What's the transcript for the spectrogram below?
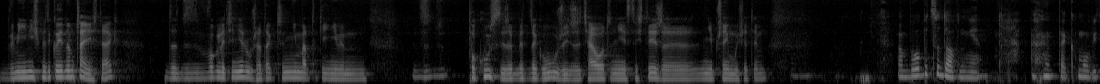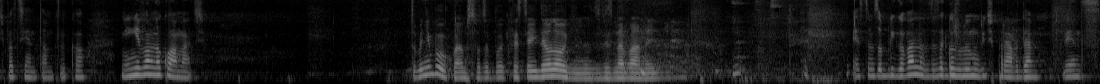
wymieniliśmy tylko jedną część, tak? To, w ogóle Cię nie rusza, tak? Czy nie ma takiej, nie wiem, pokusy, żeby tego użyć, że ciało to nie jesteś Ty, że nie przejmuj się tym. No, byłoby cudownie tak mówić pacjentom, tylko mnie nie wolno kłamać. To by nie było kłamstwo, to była kwestia ideologii no, wyznawanej. Jestem zobligowana do tego, żeby mówić prawdę, więc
